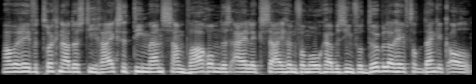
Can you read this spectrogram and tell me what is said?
Maar weer even terug naar dus die rijkste 10 mensen en waarom dus eigenlijk zij hun vermogen hebben zien verdubbelen. Dat heeft er denk ik al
